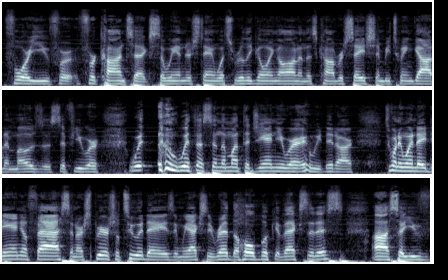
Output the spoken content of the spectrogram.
for you for, for context so we understand what's really going on in this conversation between God and Moses. If you were with, with us in the month of January, we did our 21 day Daniel fast and our spiritual two a days, and we actually read the whole book of Exodus. Uh, so you've,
